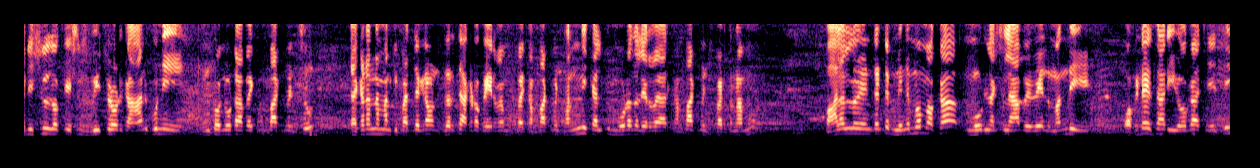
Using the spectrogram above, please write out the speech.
అడిషనల్ లొకేషన్స్ బీచ్ రోడ్కి ఆనుకుని ఇంకో నూట యాభై కంపార్ట్మెంట్స్ ఎక్కడన్నా మనకి పెద్ద గ్రౌండ్ దొరికితే అక్కడ ఒక ఇరవై ముప్పై కంపార్ట్మెంట్స్ అన్ని కలిపి మూడు వందల ఇరవై ఆరు కంపార్ట్మెంట్స్ పెడుతున్నాము. వాళ్ళల్లో ఏంటంటే మినిమం ఒక మూడు లక్షల యాభై వేల మంది ఒకటేసారి యోగా చేసి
